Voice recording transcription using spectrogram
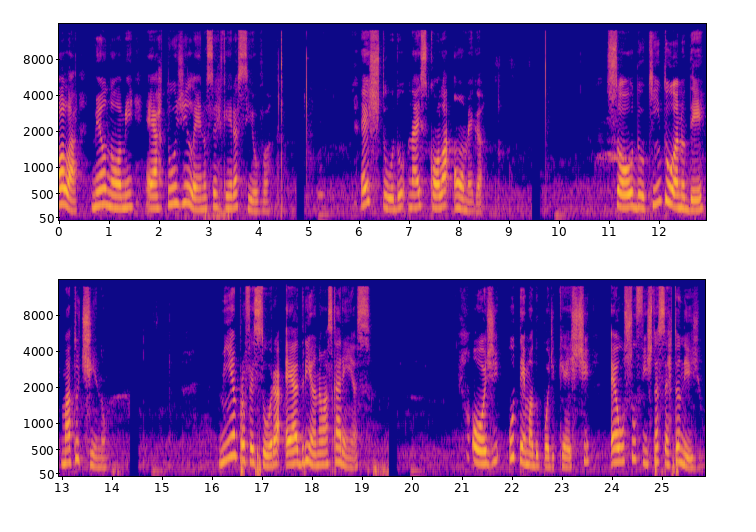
Olá, meu nome é Arthur Gileno Cerqueira Silva. Estudo na escola Ômega. Sou do quinto ano de matutino. Minha professora é Adriana Mascarenhas. Hoje, o tema do podcast é o surfista sertanejo.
